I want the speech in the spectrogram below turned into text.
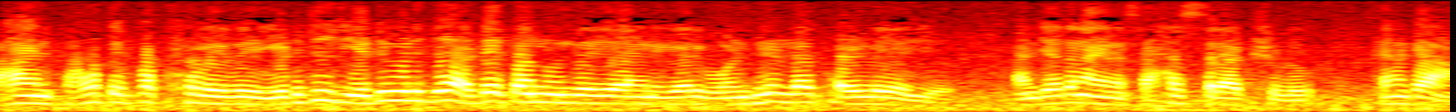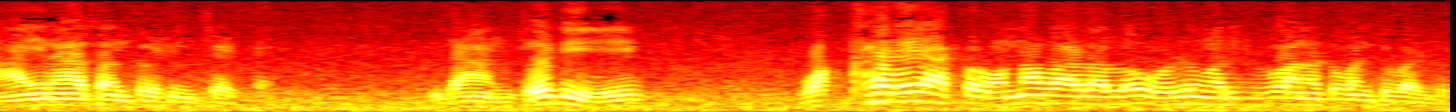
ఆయన తల తిప్పక్కర్లేదు. ఎటు చూసి ఎటు పెడితే అటే కన్ను ఉంది ఆయన గారికి ఒంటి నిండా కళ్ళే అయ్యో. అంచేతన ఆయన సహస్రాక్షుడు. కనుక ఆయన సంతోషించాట దాంతో ఒక్కరే అక్కడ ఉన్న వాళ్ళలో ఒళ్ళు మరిచిపోనటువంటి వాళ్ళు.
